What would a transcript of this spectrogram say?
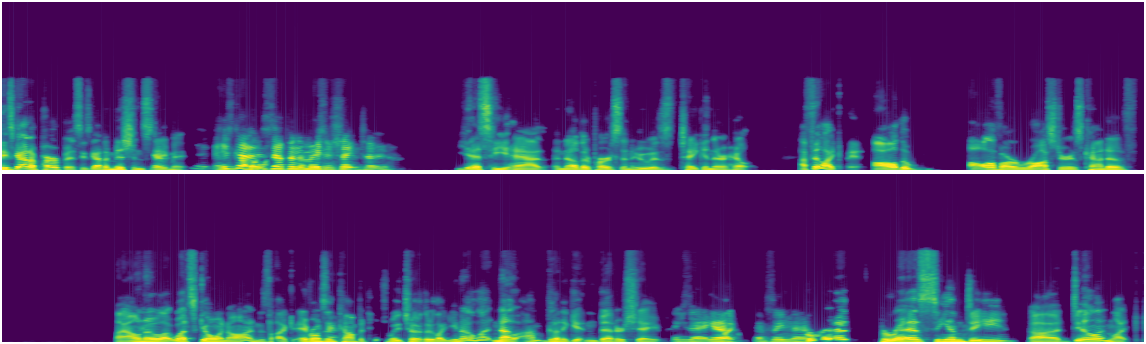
he's got a purpose. He's got a mission statement. Yeah. He's got himself in amazing shape too. Yes, he has another person who is taking their help. I feel like all the all of our roster is kind of I don't know, like what's going on. It's like everyone's in competition with each other. Like, you know what? No, I'm gonna get in better shape. Exactly. Yeah, like, I've seen that. Perez, Perez CMD, uh, Dylan, like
